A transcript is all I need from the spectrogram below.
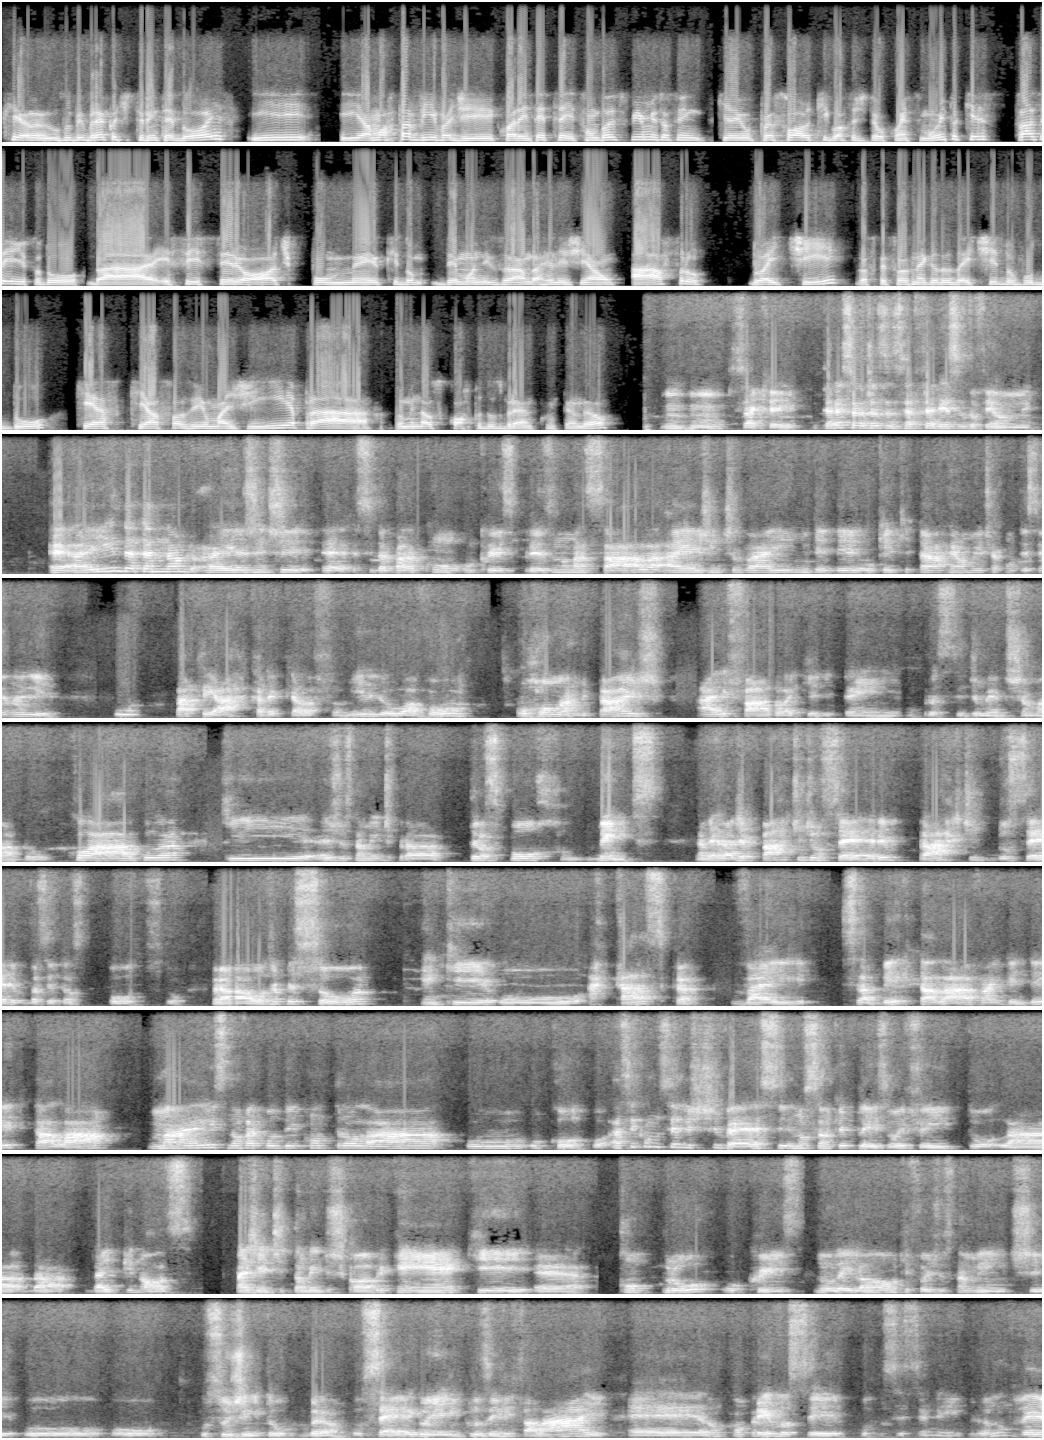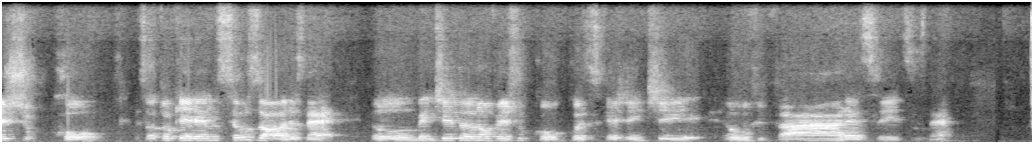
que o Zumbi Branco de 32 e, e A Morta Viva de 43. São dois filmes assim que o pessoal que gosta de ter conhece muito, que eles trazem isso do da esse estereótipo meio que do, demonizando a religião afro do Haiti, das pessoas negras do Haiti, do voodoo, que, é, que elas faziam magia para dominar os corpos dos brancos, entendeu? Uhum, saquei. Interessante essas referências do filme. É, aí, em determinado, aí a gente é, se depara com o Chris preso numa sala, aí a gente vai entender o que está realmente acontecendo ali. O patriarca daquela família, o avô, o Romo Armitage, aí ele fala que ele tem um procedimento chamado coágula, que é justamente para transpor mentes. Na verdade, é parte de um cérebro, parte do cérebro vai ser transposto para outra pessoa, em que o, a casca vai saber que está lá, vai entender que está lá, mas não vai poder controlar o, o corpo. Assim como se ele estivesse no Sunken Place, o efeito lá da, da hipnose. A gente também descobre quem é que é, comprou o Chris no leilão, que foi justamente o, o, o sujeito branco cego, e ele inclusive fala: ah, é, eu não comprei você por você ser negro, eu não vejo cor, eu só estou querendo seus olhos, né? O Bendito Eu Não Vejo Cor, coisas que a gente ouve várias vezes, né?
